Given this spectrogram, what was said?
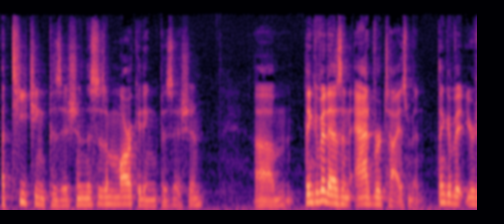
a teaching position, this is a marketing position. Um, think of it as an advertisement. Think of it you're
